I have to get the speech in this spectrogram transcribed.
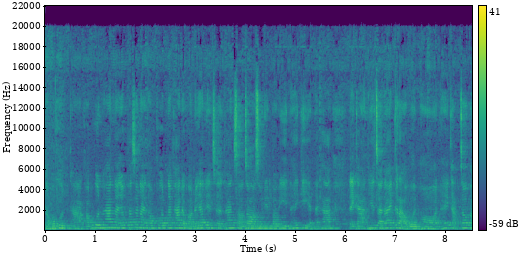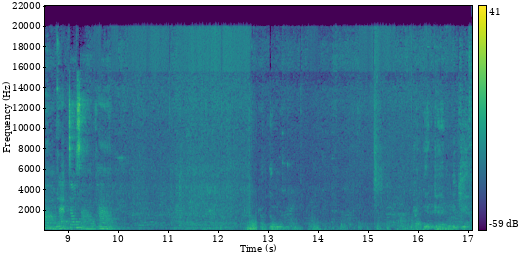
ขอบพระคุณค่ะ ขอบพระคุณท่านนายกทัศนัยทองคตนะคะ เดี๋ยวขออนุญาตเรียนเชิญท่านสจสุรินทร์เปาอินให้เกียรตินะคะ ในการที่จะได้กล่าวอวยพรให้กับเจ้าบ่าวและเจ้าสาวค่ะครับต้องกับเรียนแขกผู้มีเกียรติ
